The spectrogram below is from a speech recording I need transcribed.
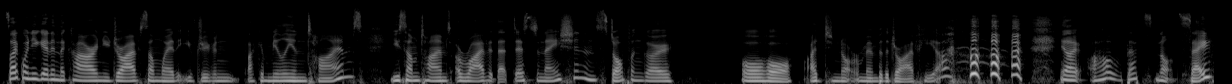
It's like when you get in the car and you drive somewhere that you've driven like a million times, you sometimes arrive at that destination and stop and go, oh, I do not remember the drive here. You're like, oh, that's not safe.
